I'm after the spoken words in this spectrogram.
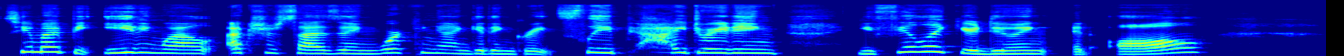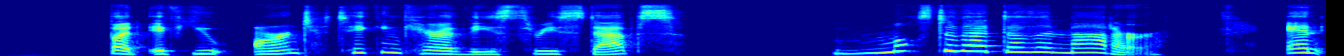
So you might be eating well, exercising, working on getting great sleep, hydrating. You feel like you're doing it all. But if you aren't taking care of these three steps, most of that doesn't matter. And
